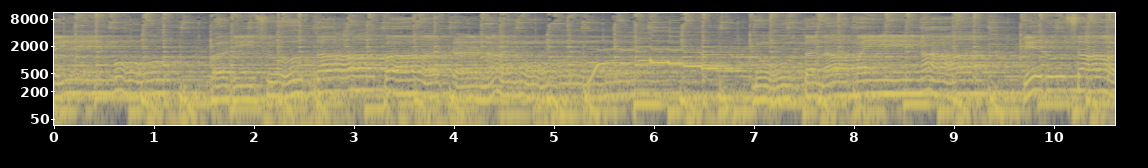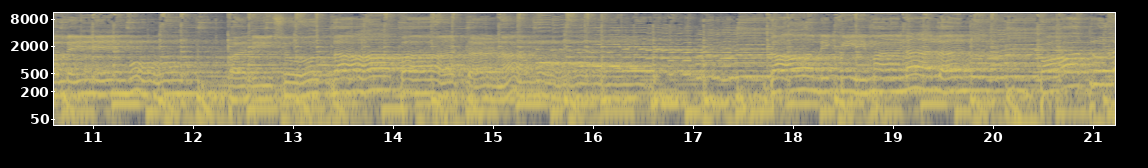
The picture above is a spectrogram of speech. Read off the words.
కాలేమో పరిశుద్ధ పట్టణము నూతనమైన ఎరుషాలేము. పరిశుద్ధ పట్టణము గాలికి మనలను పాత్రుల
